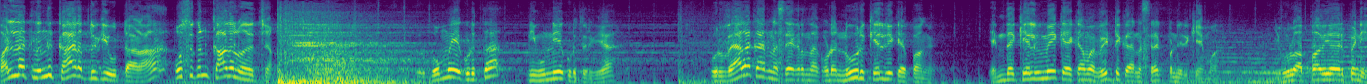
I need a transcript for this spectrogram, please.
பள்ளத்துல இருந்து காரை தூக்கி விட்டாலாம் பொசுக்குன்னு காதல் வந்துச்சான் ஒரு பொம்மையை கொடுத்தா நீ உன்னையே கொடுத்துருவியா ஒரு வேலைக்காரனை சேர்க்கறதா கூட நூறு கேள்வி கேட்பாங்க எந்த கேள்வியுமே கேட்காம வீட்டுக்காரனை செலக்ட் பண்ணிருக்கேம்மா இவ்வளவு அப்பாவியா இருப்ப நீ.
